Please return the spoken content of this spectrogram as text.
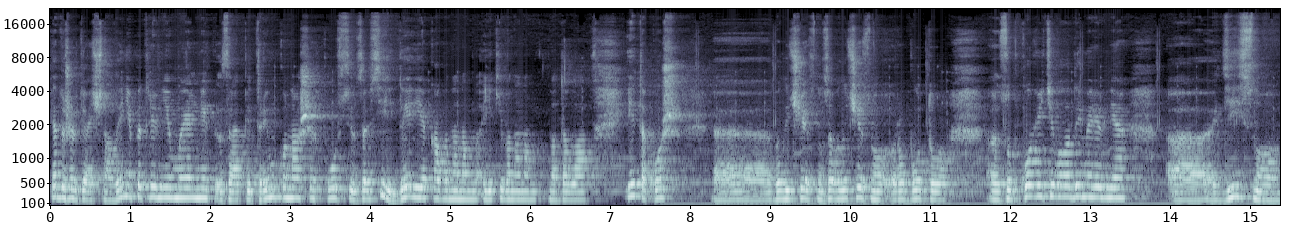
Я дуже вдячна Олені Петрівні Мельник за підтримку наших курсів, за всі ідеї, яка вона нам, які вона нам надала, і також е, величезну за величезну роботу Зубковіті Володимирівні. Е, Дійсно,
